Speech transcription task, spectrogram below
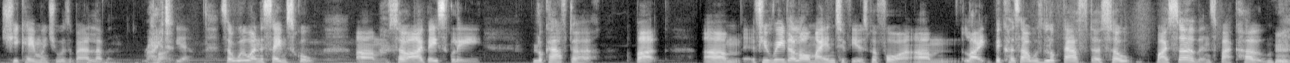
She came when she was about 11. right But, yeah. So we were in the same school. Um, so I basically look after her. But um, if you read a lot of my interviews before, um, like because I was looked after so by servants back home, Hmm.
